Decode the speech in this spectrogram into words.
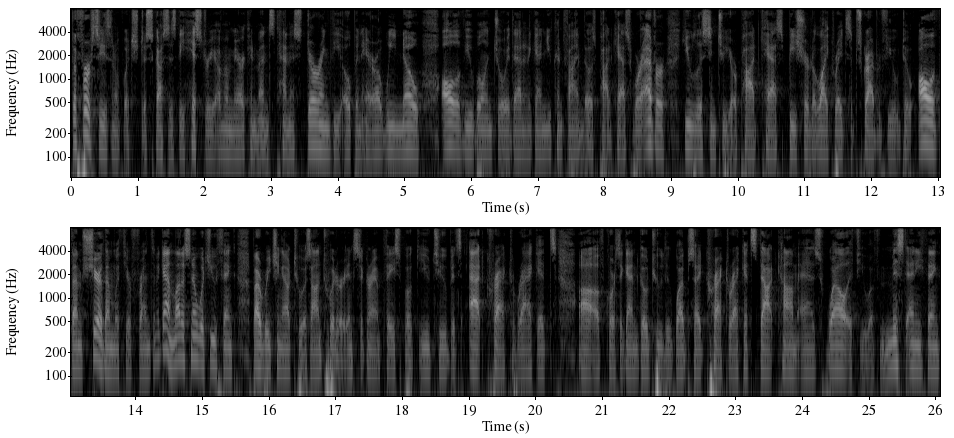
the first season of which discusses the history of American men's tennis during the Open era. We know all of you will enjoy that. And again, you can find those podcasts wherever you listen to your podcast. Be sure to like, rate, subscribe, review to all of them. Share them with your friends. And again, let us know what you think by reaching out to us on Twitter, Instagram, Facebook, YouTube. It's at Cracked Racquets. Uh, of course, again, go to the website, crackedracquets.com as well if you have missed anything.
